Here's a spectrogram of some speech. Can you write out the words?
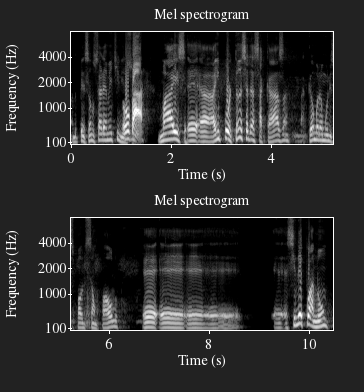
Ando pensando seriamente nisso. Oba! Mas é, a importância dessa casa, a Câmara Municipal de São Paulo, é, é, é, é sine qua non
